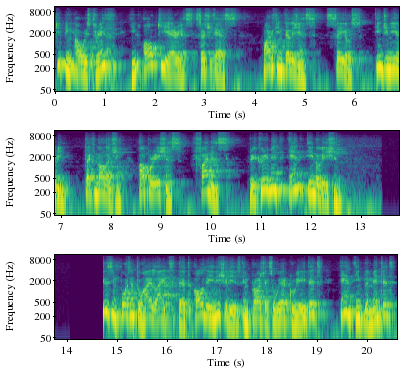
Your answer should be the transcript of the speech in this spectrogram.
keeping our strength in all key areas such as market intelligence, sales, engineering, technology, operations, finance, procurement, and innovation. It is important to highlight that all the initiatives and projects were created and implemented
